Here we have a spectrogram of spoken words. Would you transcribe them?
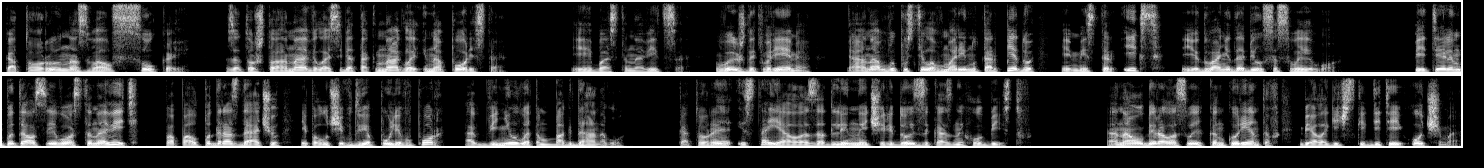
которую назвал «сукой», за то, что она вела себя так нагло и напористо. Ей бы остановиться, выждать время, а она выпустила в Марину торпеду, и мистер Икс едва не добился своего. Петелин пытался его остановить, попал под раздачу и, получив две пули в упор, обвинил в этом Богданову, которая и стояла за длинной чередой заказных убийств. Она убирала своих конкурентов, биологических детей отчима.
